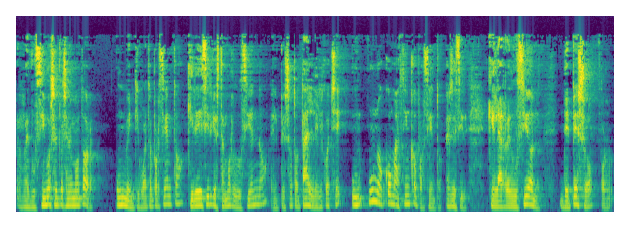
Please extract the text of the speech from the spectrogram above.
reducimos el peso del motor un 24%, quiere decir que estamos reduciendo el peso total del coche un 1,5%. Es decir, que la reducción de peso por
